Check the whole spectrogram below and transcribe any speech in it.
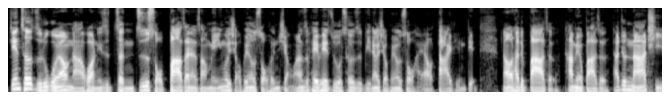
今天车子如果要拿的话，你是整只手扒在那上面，因为小朋友手很小嘛，那是佩佩猪的车子，比那个小朋友手还要大一点点。然后他就扒着，他没有扒着，他就拿起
